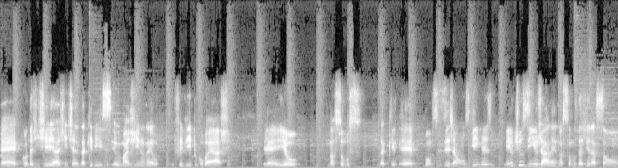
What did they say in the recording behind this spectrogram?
É, quando a gente, a gente é daqueles, eu imagino, né, o, o Felipe, o Kobayashi, é, eu, nós somos, é, vamos dizer, já uns gamers meio tiozinho já, né? Nós somos da geração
